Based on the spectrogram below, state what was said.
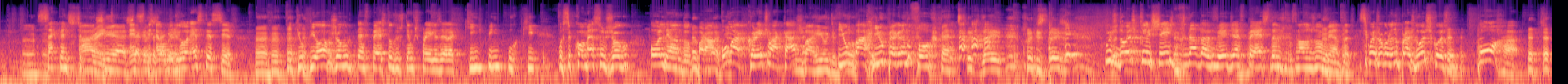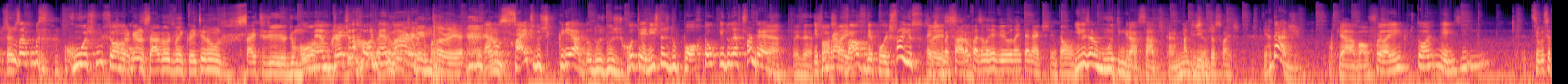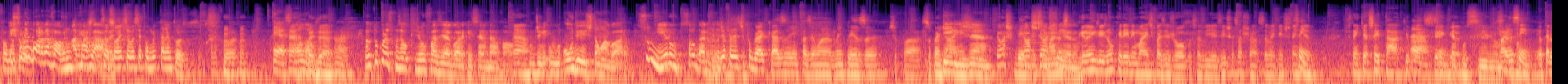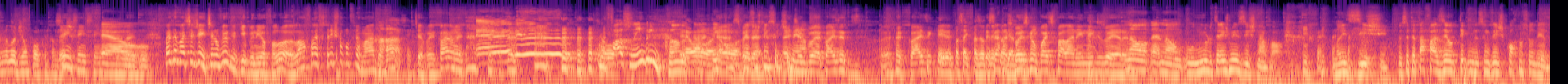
Seconds to Ah, Crate. sim, é, Seconds to é o medidor STC. e que o pior jogo de FPS de todos os tempos pra eles era Kingpin, porque você começa o jogo olhando para uma crate, uma caixa Um barril de e um fogo. barril pegando fogo. Os dois. Os dois. Os dois clichês de nada a ver de FPS do no final dos anos 90. E você começa olhando pras duas coisas. Porra! Você não sabe como as ruas funcionam. Pra quem não sabe, o Old Man Crate era um site de, de humor. Old Man Crate não, Old Man Murray. Old Man Murray, é. Era um site dos criadores, dos, dos roteiristas do Portal e do Left 4 Dead. É, pois é, Eles foram pra só isso. Valve depois, só isso. Eles isso. começaram fazendo review na internet, então E eles eram muito engraçados, cara. Meu Deus. Verdade. Porque a Valve foi lá e acreditou neles. E... Se você for Eles muito... foram embora da Valve, não estão mais lá. seus mas- se você for muito talentoso. Se você for... É, senão não. Pois é. Ah. Eu tô curioso pra saber o que eles vão fazer agora que eles saíram da Valve. É. Onde, onde eles estão agora? Sumiram, saudade Podia deles. fazer tipo o Greg Casa e fazer uma, uma empresa, tipo a Supergiant. Deles, né? Eu acho, Dele, eu acho que tem isso uma é chance maneiro. grande de eles não quererem mais fazer jogo, sabia? Existe essa chance também que a gente tem, Sim. que, a gente tem que aceitar que pode É, ser. sim. que- É possível. Mas assim, eu quero me iludir um pouco, então Sim, deixa. sim, sim. É, verdade. o- Mas, mas, gente, você não viu o que o Gabe Neal falou? Lá Half-Life 3 tá confirmado. Ah, cara. sim. Tipo, ele claramente. Não falo isso nem brincando, É o- cara. Tem, é as pessoas têm É sentimento. tipo, é quase. É quase que. Ele consegue fazer o Tem certas coisas que não pode se falar nem, nem de zoeira. né? Não, é, não, o número 3 não existe na Valve. não existe. Se você tentar fazer o te- eles cortam o seu dedo.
